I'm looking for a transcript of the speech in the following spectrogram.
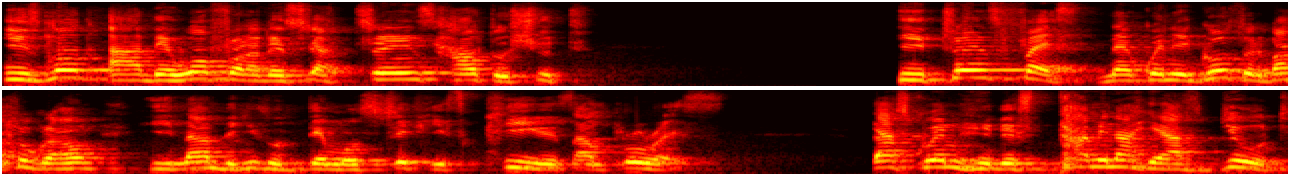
It's not at the war front at the trains how to shoot. He trains first. Then when he goes to the battleground, he now begins to demonstrate his skills and progress. That's when he, the stamina he has built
